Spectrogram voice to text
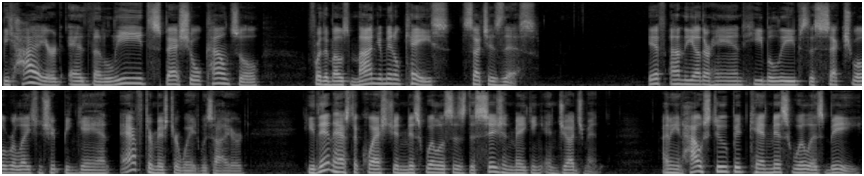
be hired as the lead special counsel for the most monumental case such as this? If, on the other hand, he believes the sexual relationship began after Mr. Wade was hired, he then has to question Miss Willis's decision making and judgment. I mean, how stupid can Miss Willis be?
